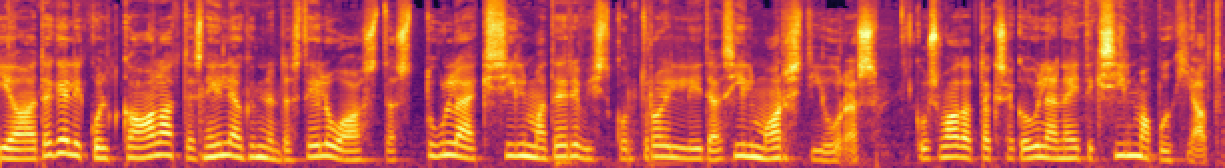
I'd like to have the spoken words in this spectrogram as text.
ja tegelikult ka alates neljakümnendast eluaastast tuleks silmatervist kontrollida silmaarsti juures, kus vaadatakse ka üle näiteks silmapõhjad.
